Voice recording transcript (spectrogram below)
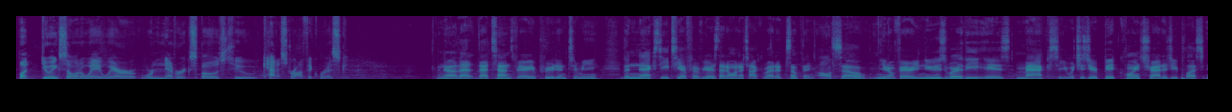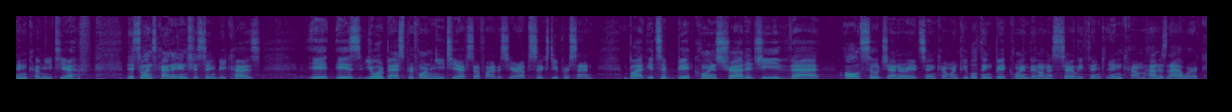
but doing so in a way where we're never exposed to catastrophic risk. No, that, that sounds very prudent to me. The next ETF of yours that I want to talk about, it's something also, you know, very newsworthy is Maxi, which is your Bitcoin strategy plus income ETF. This one's kind of interesting because it is your best performing ETF so far this year, up 60%. But it's a Bitcoin strategy that also generates income. When people think Bitcoin, they don't necessarily think income. How does that work?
